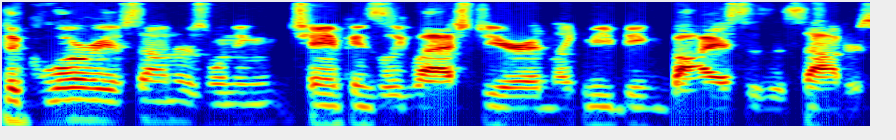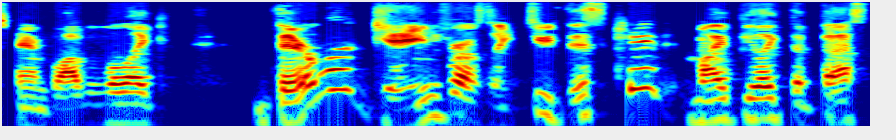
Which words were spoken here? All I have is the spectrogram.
the glory of Sounders winning Champions League last year, and like me being biased as a Sounders fan, blah blah blah. Like there were games where I was like, dude, this kid might be like the best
